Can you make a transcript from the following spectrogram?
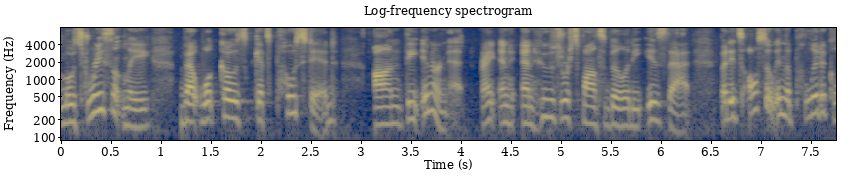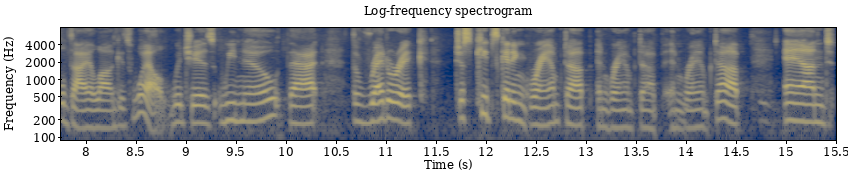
most recently about what goes gets posted on the internet, right? And, and whose responsibility is that? But it's also in the political dialogue as well, which is we know that the rhetoric just keeps getting ramped up and ramped up and ramped up. And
